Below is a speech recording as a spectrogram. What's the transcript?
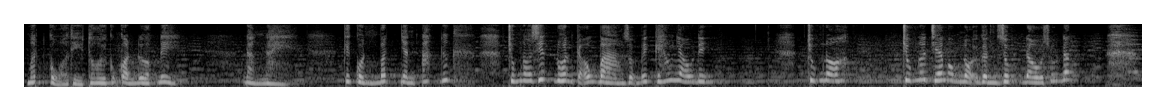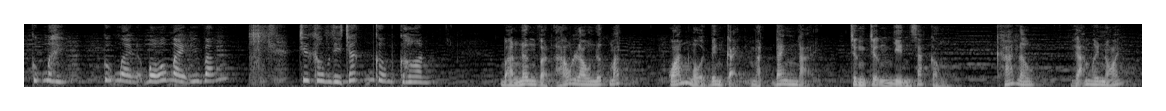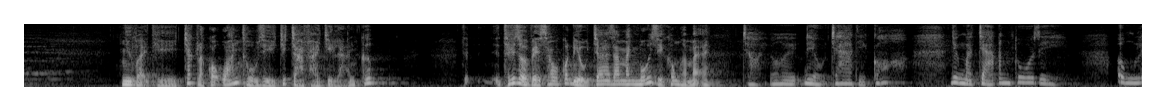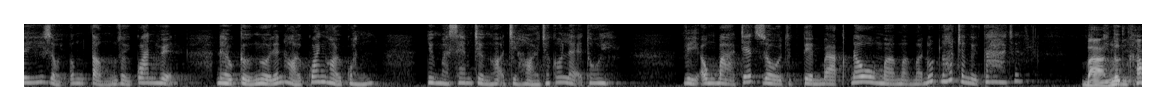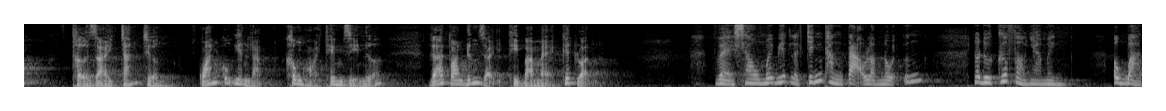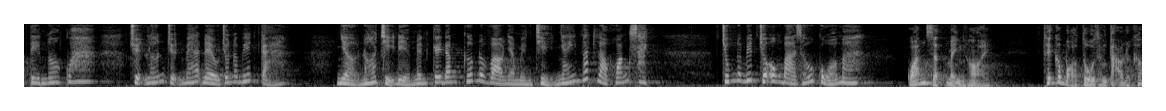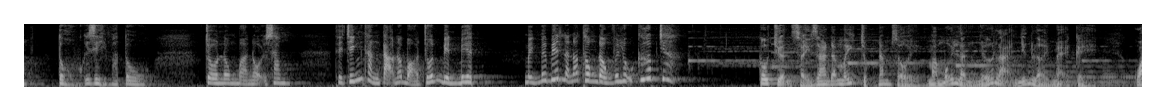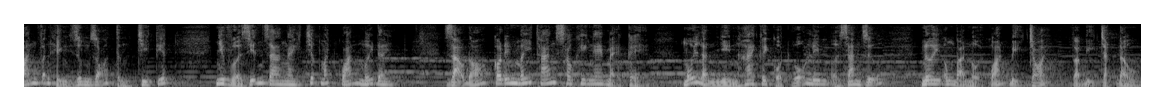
Mất của thì thôi cũng còn được đi. Đằng này, Cái quân bất nhân ác đức, Chúng nó giết luôn cả ông bà Rồi mới kéo nhau đi. Chúng nó Chúng nó chém ông nội gần dục đầu xuống đất. Cũng may cũng may là bố mày đi vắng. Chứ không thì chắc cũng không còn. Bà nâng vạt áo lau nước mắt. Quán ngồi bên cạnh mặt đanh lại Chừng chừng nhìn ra cổng. Khá lâu Gã mới nói Như vậy thì chắc là có oán thù gì Chứ chả phải chỉ là ăn cướp. Thế, thế rồi về sau có điều tra ra manh mối gì không hả mẹ? Trời ơi điều tra thì có Nhưng mà chả ăn thua gì Ông Lý rồi ông Tổng rồi quan huyện Đều cử người đến hỏi quanh hỏi quẩn. Nhưng mà xem chừng họ chỉ hỏi cho có lệ thôi. Vì ông bà chết rồi thì tiền bạc đâu mà mà mà đút lót cho người ta chứ. Bà ngưng khóc Thở dài chán trường Quán cũng yên lặng Không hỏi thêm gì nữa. Gã toan đứng dậy thì bà mẹ kết luận. Về sau mới biết là chính thằng Tạo làm nội ứng. Nó đưa cướp vào nhà mình Ông bà tin nó quá. Chuyện lớn chuyện bé đều cho nó biết cả. Nhờ nó chỉ điểm nên cây đám cướp nó vào nhà mình chỉ nháy mắt là khoáng sạch. Chúng nó biết chỗ ông bà giấu của mà. Quán giật mình hỏi Thế có bỏ tù thằng Tạo được không? Tù cái gì mà tù? Chôn ông bà nội xong Thì chính thằng Tạo nó bỏ trốn biển biệt. Mình mới biết là nó thông đồng với lũ cướp chứ. Câu chuyện xảy ra đã mấy chục năm rồi Mà mỗi lần nhớ lại những lời mẹ kể Quán vẫn hình dung rõ từng chi tiết Như vừa diễn ra ngay trước mắt quán mới đây. Dạo đó có đến mấy tháng sau khi nghe mẹ kể, Mỗi lần nhìn hai cây cột gỗ lim ở gian giữa, Nơi ông bà nội quán bị trói và bị chặt đầu,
